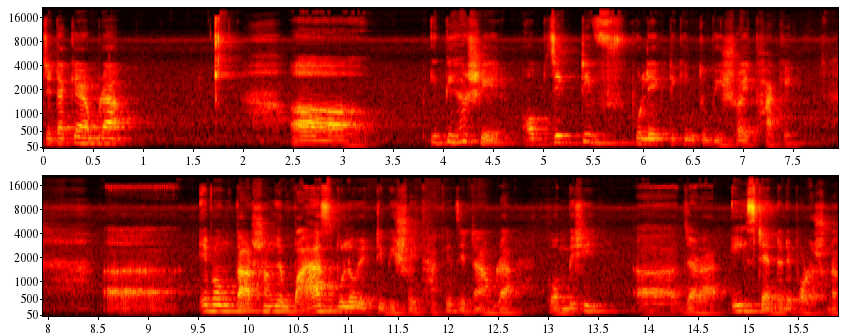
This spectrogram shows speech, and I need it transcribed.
যেটাকে আমরা ইতিহাসে অবজেক্টিভ বলে একটি কিন্তু বিষয় থাকে। এবং তার সঙ্গে বায়াস বলেও একটি বিষয় থাকে, যেটা আমরা কম বেশি যারা এই স্ট্যান্ডার্ডে পড়াশোনা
